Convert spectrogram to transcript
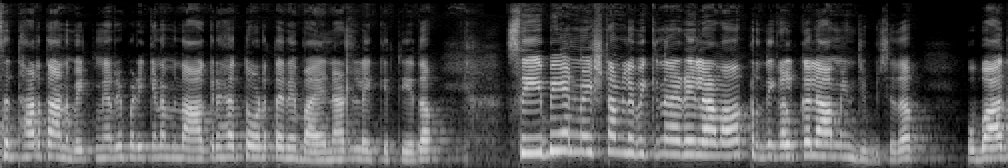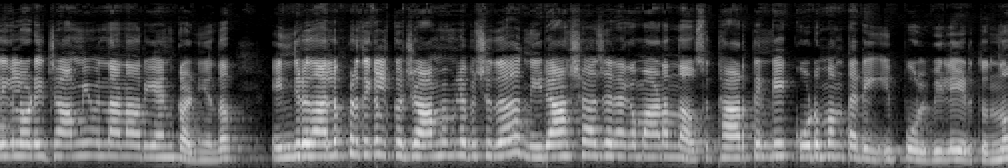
സിദ്ധാർത്ഥാണ് വെറ്റിനറി പഠിക്കണമെന്ന ആഗ്രഹത്തോടെ തന്നെ വയനാട്ടിലേക്ക് എത്തിയത് സി ബി അന്വേഷണം ലഭിക്കുന്നതിനിടയിലാണ് പ്രതികൾക്ക് ജാമ്യം ലഭിച്ചത്. ഉപാധികളോടെ ജാമ്യം എന്നാണ് അറിയാൻ കഴിഞ്ഞത്. എന്നിരുന്നാലും പ്രതികൾക്ക് ജാമ്യം ലഭിച്ചത് നിരാശാജനകമാണെന്ന് സിദ്ധാർത്ഥിന്റെ കുടുംബം തന്നെ ഇപ്പോൾ വിലയിരുത്തുന്നു.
